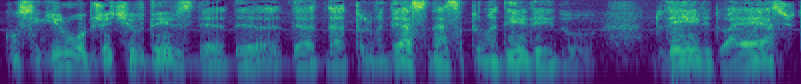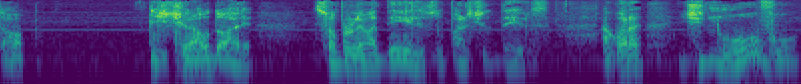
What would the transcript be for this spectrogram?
Conseguiram o objetivo deles, de, de, de, da turma dessa, dessa turma dele aí, do, do dele, do Aécio e tal, de tirar o Dória. Isso é um problema deles, do partido deles. Agora, de novo,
